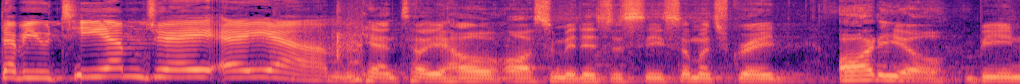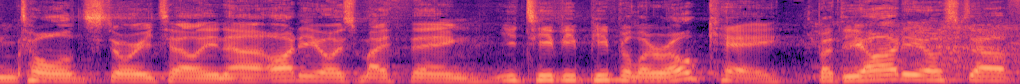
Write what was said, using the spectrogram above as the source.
WTMJ AM. Can't tell you how awesome it is to see so much great audio being told storytelling. Uh, audio is my thing. You TV people are okay, but the audio stuff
